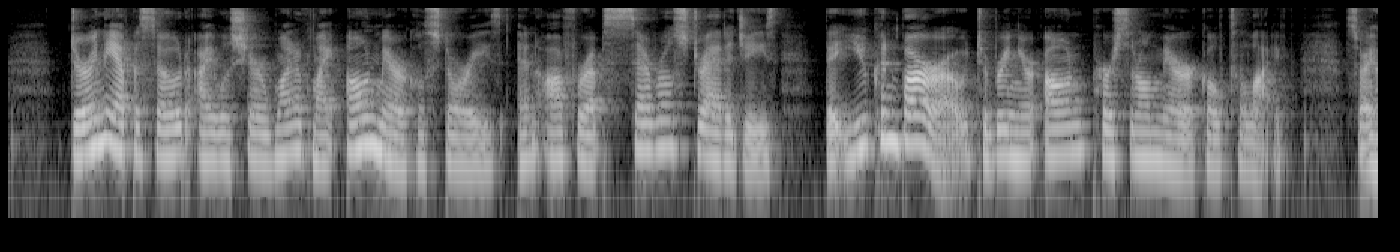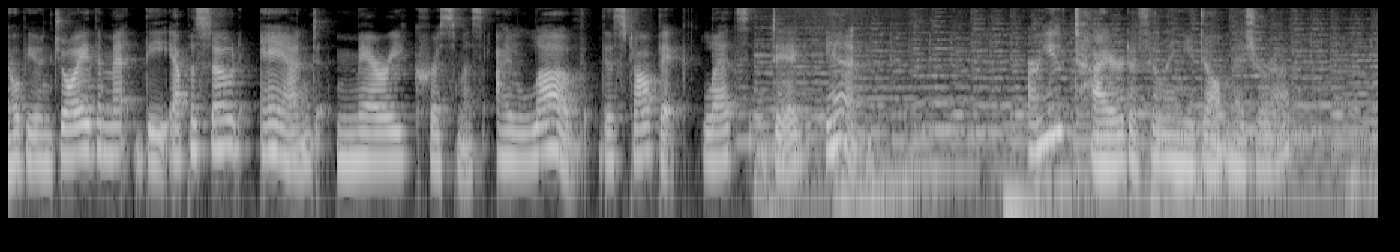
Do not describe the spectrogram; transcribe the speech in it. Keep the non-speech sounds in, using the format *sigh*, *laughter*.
During the episode, I will share one of my own miracle stories and offer up several strategies that you can borrow to bring your own personal miracle to life. So I hope you enjoy the, the episode and Merry Christmas. I love this topic. Let's dig in. Are you tired of feeling you don't measure up?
